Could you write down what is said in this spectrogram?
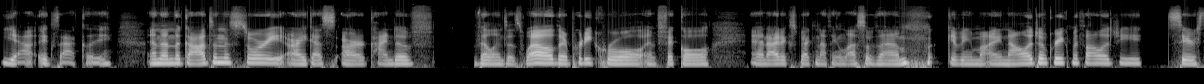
Yeah, exactly. And then the gods in the story, are, I guess, are kind of villains as well. They're pretty cruel and fickle, and I'd expect nothing less of them. Giving my knowledge of Greek mythology, Circe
